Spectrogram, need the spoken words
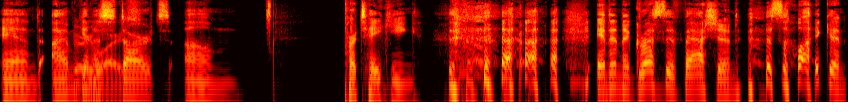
and I'm going to start um, partaking in an aggressive fashion so I can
